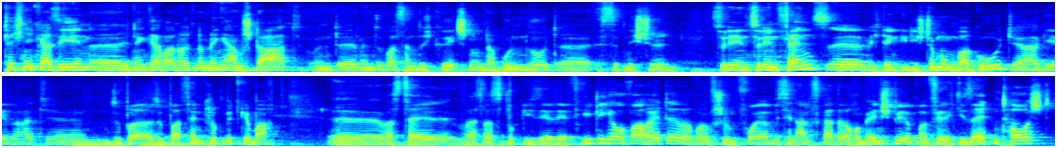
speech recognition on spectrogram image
Techniker sehen. Äh, ich denke, da waren heute eine Menge am Start und äh, wenn sowas dann durch Grätschen unterbunden wird, äh, ist das nicht schön. Zu den, zu den Fans, äh, ich denke, die Stimmung war gut. Ja, Gere hat äh, einen super, super Fanclub mitgemacht was, Teil, was, was wirklich sehr, sehr friedlich auch war heute, weil man schon vorher ein bisschen Angst hatte, auch im Endspiel, ob man vielleicht die Seiten tauscht.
